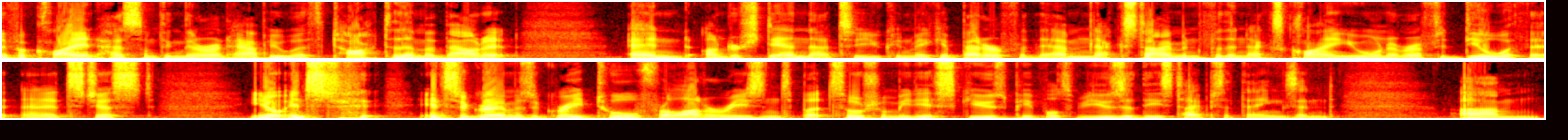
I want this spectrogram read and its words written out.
if a client has something they're unhappy with, talk to them about it and understand that so you can make it better for them next time and for the next client you won't ever have to deal with it. And it's just you know, Inst- Instagram is a great tool for a lot of reasons, but social media skews people's views of these types of things, and um,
